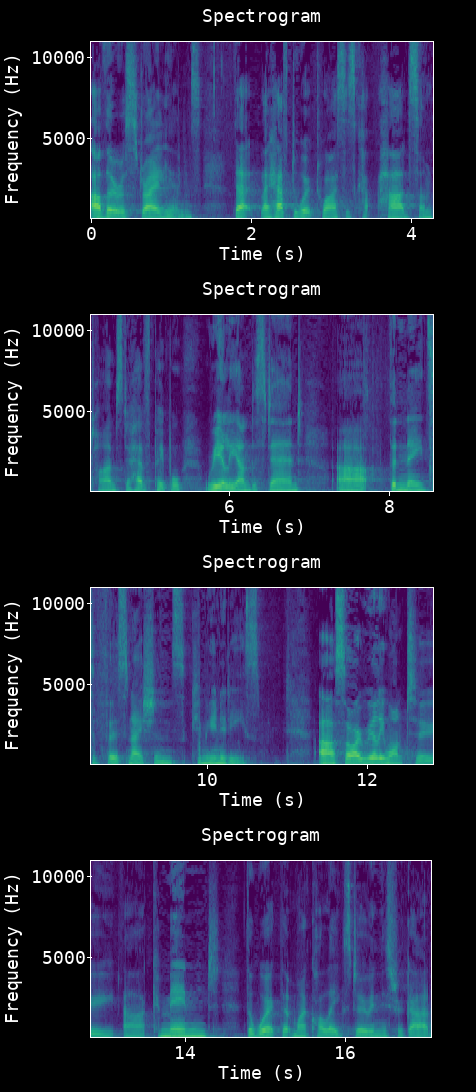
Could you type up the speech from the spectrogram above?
other Australians that they have to work twice as hard sometimes to have people really understand uh, the needs of First Nations communities. Uh, so I really want to uh, commend the work that my colleagues do in this regard.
